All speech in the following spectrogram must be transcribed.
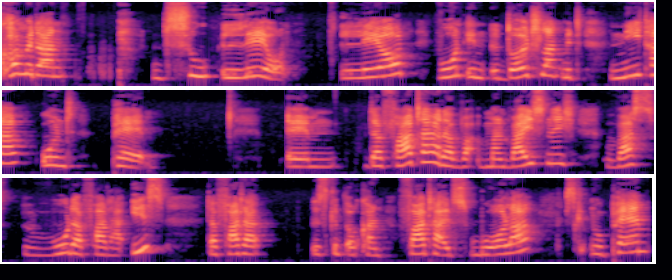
Kommen wir dann zu Leon. Leon wohnt in Deutschland mit Nita und Pam. Ähm, der Vater, der, man weiß nicht, was, wo der Vater ist. Der Vater, es gibt auch keinen Vater als Waller. Es gibt nur Pam,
